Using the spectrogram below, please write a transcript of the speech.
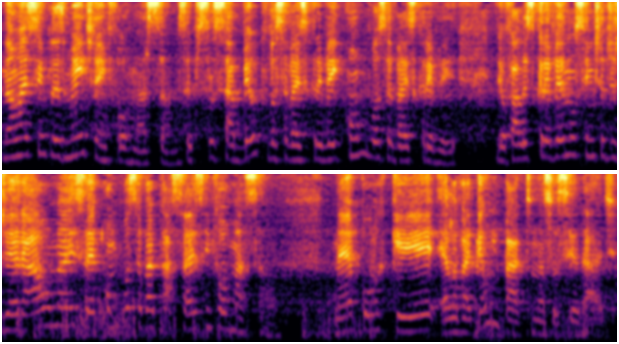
Não é simplesmente a informação, você precisa saber o que você vai escrever e como você vai escrever. Eu falo escrever no sentido geral, mas é como você vai passar essa informação, né? Porque ela vai ter um impacto na sociedade.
